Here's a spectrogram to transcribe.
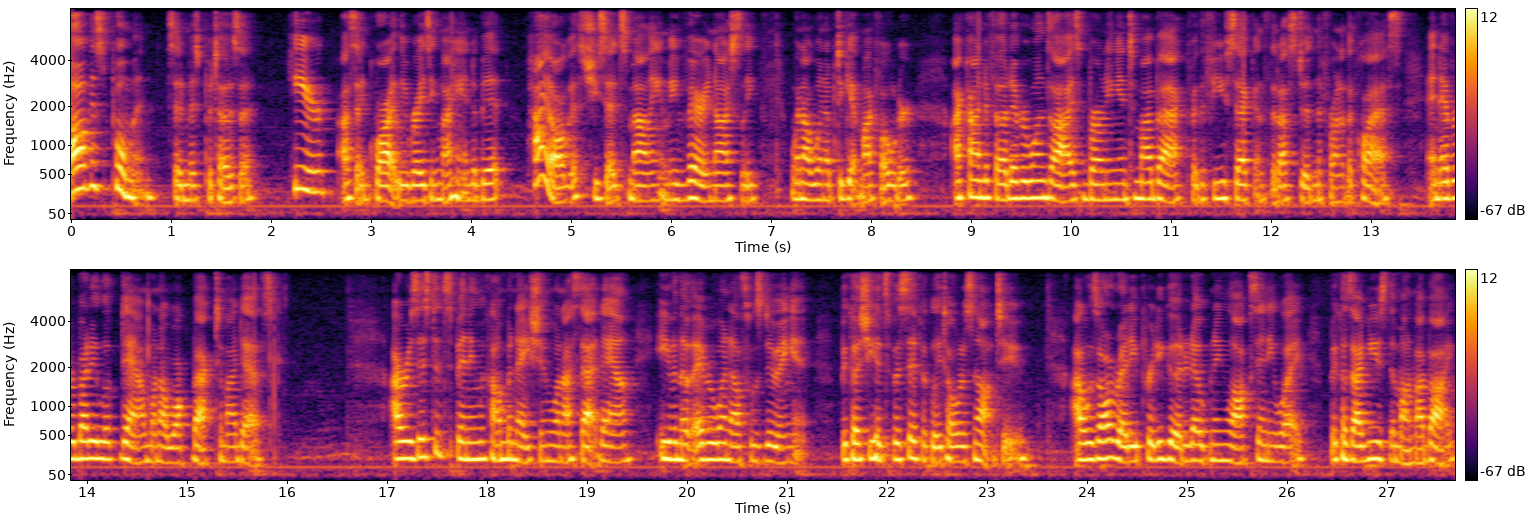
August Pullman, said Miss Petosa. Here, I said quietly, raising my hand a bit. Hi, August, she said, smiling at me very nicely when I went up to get my folder. I kind of felt everyone's eyes burning into my back for the few seconds that I stood in the front of the class, and everybody looked down when I walked back to my desk. I resisted spinning the combination when I sat down, even though everyone else was doing it because she had specifically told us not to. I was already pretty good at opening locks anyway, because I've used them on my bike.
